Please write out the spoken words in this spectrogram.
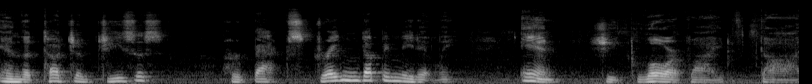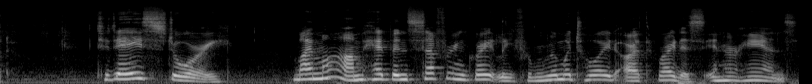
and the touch of Jesus, her back straightened up immediately and she glorified God. Today's story my mom had been suffering greatly from rheumatoid arthritis in her hands.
